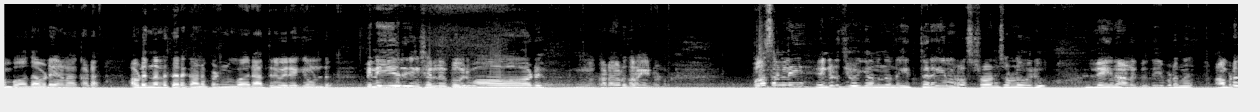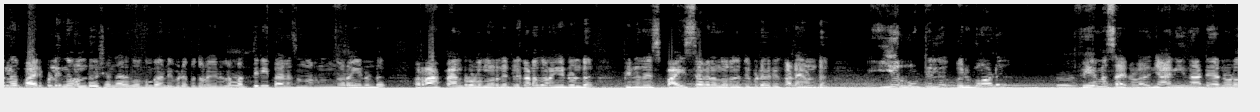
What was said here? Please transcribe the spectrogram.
സംഭവം. അത് അവിടെയാണ് ആ കട. അവിടെ നല്ല തിരക്കാണ്. ഇപ്പം രാത്രി വരെയൊക്കെ ഉണ്ട്. പിന്നെ ഈ ഒരു ജംഗ്ഷനിൽ ഇപ്പോൾ ഒരുപാട് കടകൾ തുടങ്ങിയിട്ടുണ്ട്. പേഴ്സണലി എന്റെ അടുത്ത് ചോദിക്കുകയാണെന്നുണ്ടെങ്കിൽ ഇത്രയും റെസ്റ്റോറന്റ്സ് ഉള്ള ഒരു ലൈനാണ് ഇത് ഇത്. ഇവിടെ നിന്ന് അവിടെ നിന്ന് പാരിപ്പള്ളിയിൽ നിന്ന് ഉണ്ട്. പക്ഷെ എന്നാലും നോക്കുമ്പോൾ ഇവിടെ ഇപ്പോൾ തുടങ്ങിയിട്ടുള്ള പത്തിരി പാലസ് എന്ന് പറഞ്ഞ് തുടങ്ങിയിട്ടുണ്ട്. റാപ്പ് ആൻഡ് റോൾ എന്ന് പറഞ്ഞിട്ട് കട തുടങ്ങിയിട്ടുണ്ട്. പിന്നെ സ്പൈസ് സെവൻ എന്ന് പറഞ്ഞിട്ട് ഇവിടെ ഒരു കടയുണ്ട്. ഈ റൂട്ടിൽ ഒരുപാട് ഫേമസ് ആയിട്ടുള്ളത്. ഞാൻ ഈ നാട്ടുകാരനോട്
